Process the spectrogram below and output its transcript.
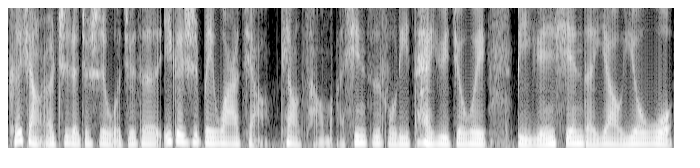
可想而知的就是，我觉得一个是被挖角跳槽嘛，薪资福利待遇就会比原先的要优渥。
